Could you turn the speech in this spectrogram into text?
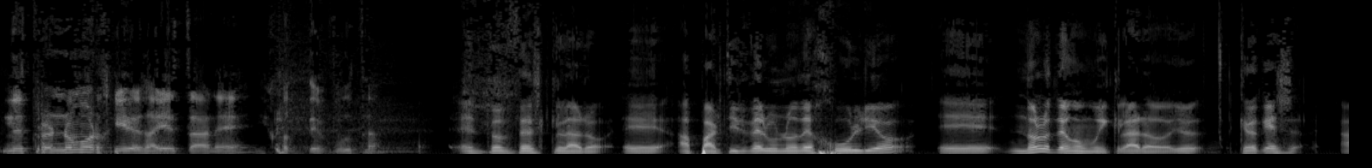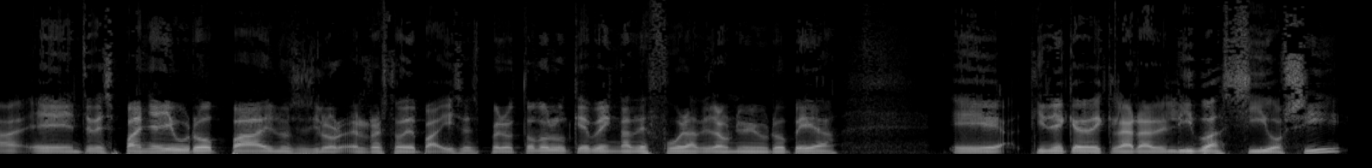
nuestros No More Heroes, ahí están, ¿eh? Hijos de puta. Entonces, claro, eh, a partir del 1 de julio, eh, no lo tengo muy claro. Yo creo que es ah, eh, entre España y Europa, y no sé si el resto de países, pero todo lo que venga de fuera de la Unión Europea tiene que declarar el IVA sí o sí.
